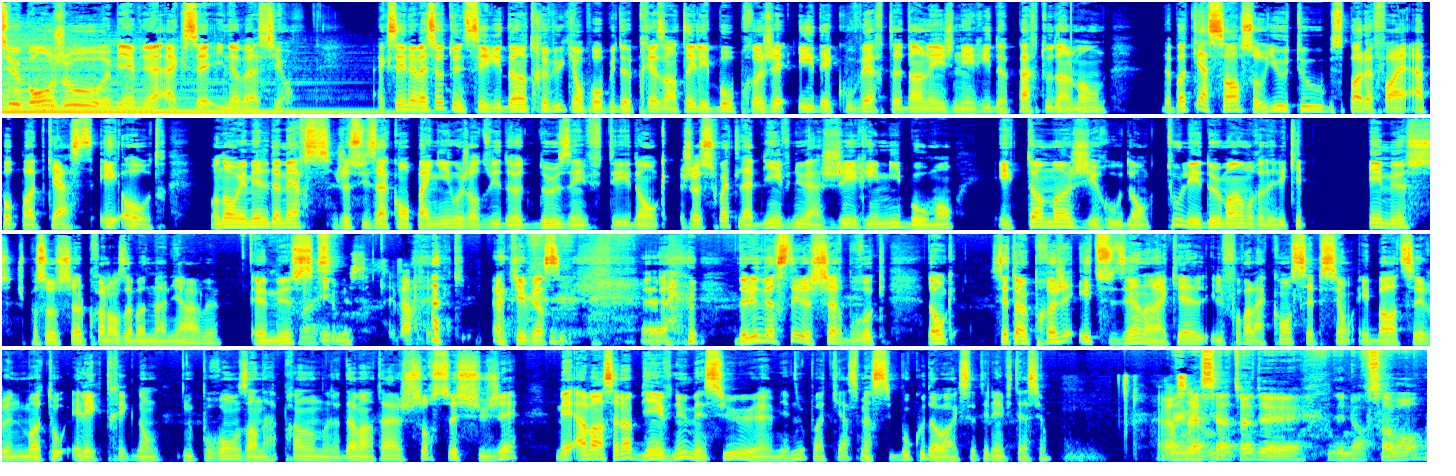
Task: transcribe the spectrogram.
messieurs, bonjour et bienvenue à Accès Innovation. Accès Innovation est une série d'entrevues qui ont pour but de présenter les beaux projets et découvertes dans l'ingénierie de partout dans le monde. Le podcast sort sur YouTube, Spotify, Apple Podcasts et autres. Mon nom est Émile Demers. Je suis accompagné aujourd'hui de deux invités. Donc, je souhaite la bienvenue à Jérémy Beaumont et Thomas Giroux, donc tous les deux membres de l'équipe EMUS. Je ne suis pas sûr si je le prononce de la bonne manière. Là. EMUS. c'est parfait. OK, merci. Euh, de l'Université de Sherbrooke. Donc, c'est un projet étudiant dans lequel il faut faire la conception et bâtir une moto électrique. Donc, nous pourrons en apprendre davantage sur ce sujet. Mais avant cela, bienvenue, messieurs. Euh, bienvenue au podcast. Merci beaucoup d'avoir accepté l'invitation. Merci, à, toi de, nous recevoir.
